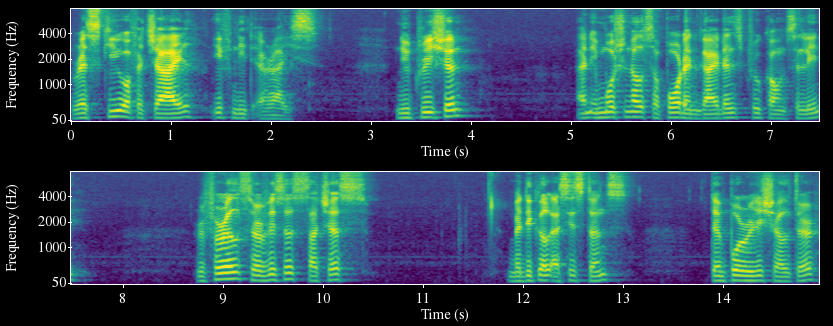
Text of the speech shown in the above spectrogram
rescue of a child if need arise, nutrition and emotional support and guidance through counseling, referral services such as medical assistance, temporary shelter,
